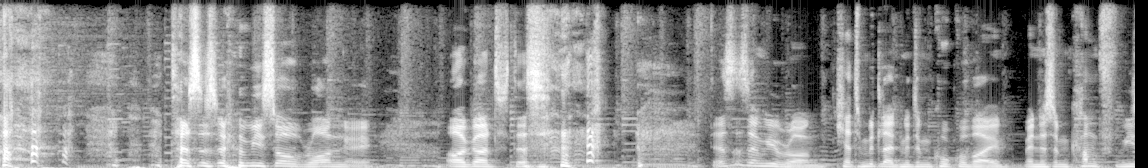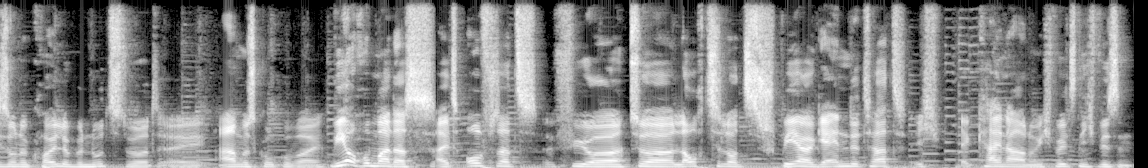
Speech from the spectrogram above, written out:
das ist irgendwie so wrong, ey. Oh Gott, das... Das ist irgendwie wrong. Ich hatte Mitleid mit dem Kokowai, wenn es im Kampf wie so eine Keule benutzt wird, ey. Armes Kokowai. Wie auch immer das als Aufsatz für zur Lauchzelots Speer geendet hat, ich, äh, keine Ahnung, ich will's nicht wissen.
